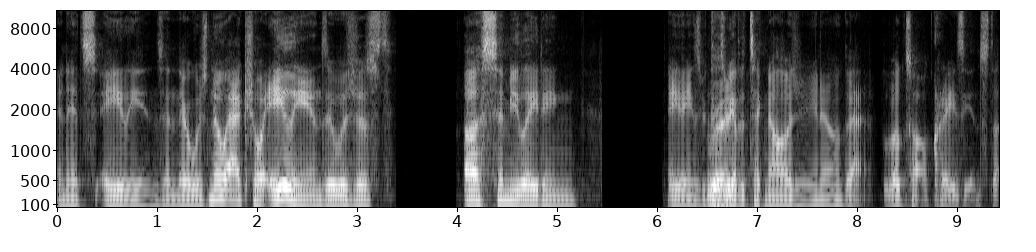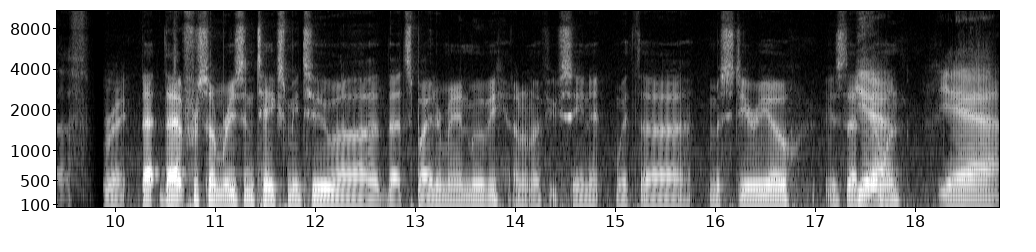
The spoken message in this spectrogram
and it's aliens and there was no actual aliens, it was just us simulating aliens because Right. we have the technology, you know, that looks all crazy and stuff. Right. That that for some reason takes me to uh, that Spider-Man movie. I don't know if you've seen it with uh, Mysterio. Is that Yeah. villain? Yeah.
